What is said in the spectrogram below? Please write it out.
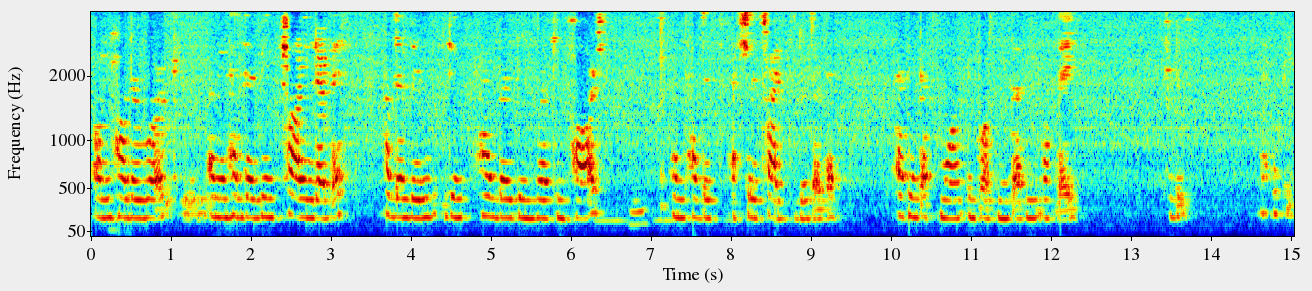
on how they work. I mean, have they been trying their best? Have they been, been have they been working hard? And have they actually tried to do their best? I think that's more important than what they produce. Yeah, okay.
